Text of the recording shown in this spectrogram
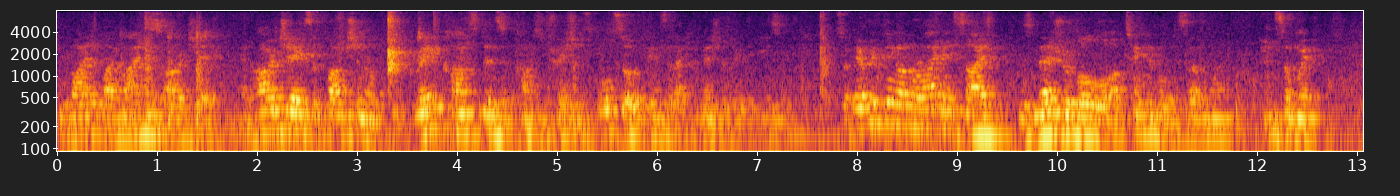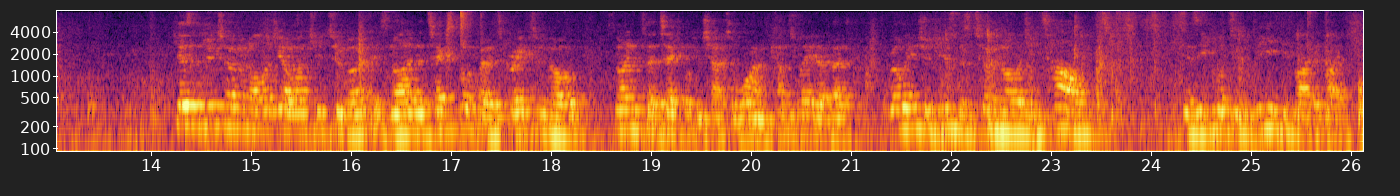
divided by minus Rj. And Rj is a function of rate constants and concentrations, also things that I can measure really easily. So everything on the right-hand side is measurable or obtainable in some way. In some way. Here's the new terminology I want you to learn. It's not in the textbook, but it's great to know. It's not in the textbook in chapter one, it comes later, but we'll introduce this terminology tau is equal to V divided by Q.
